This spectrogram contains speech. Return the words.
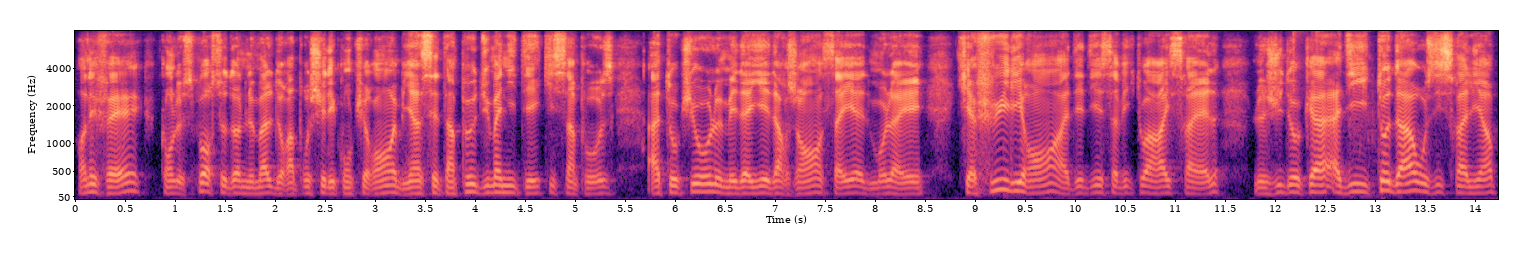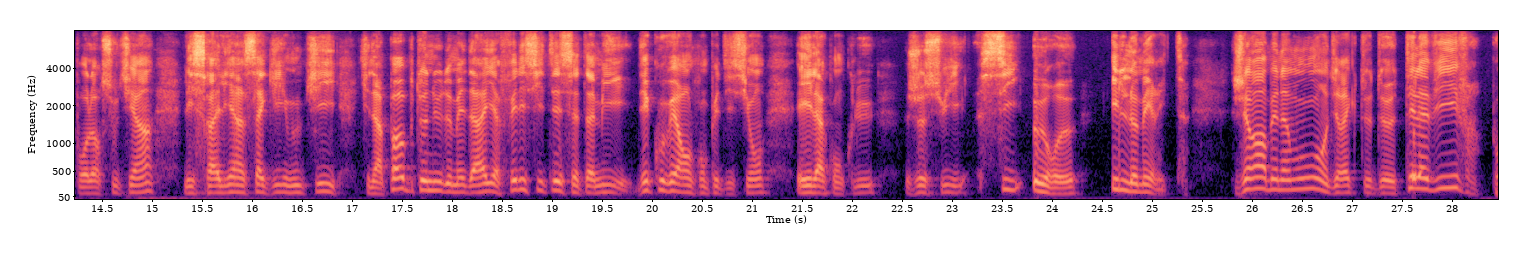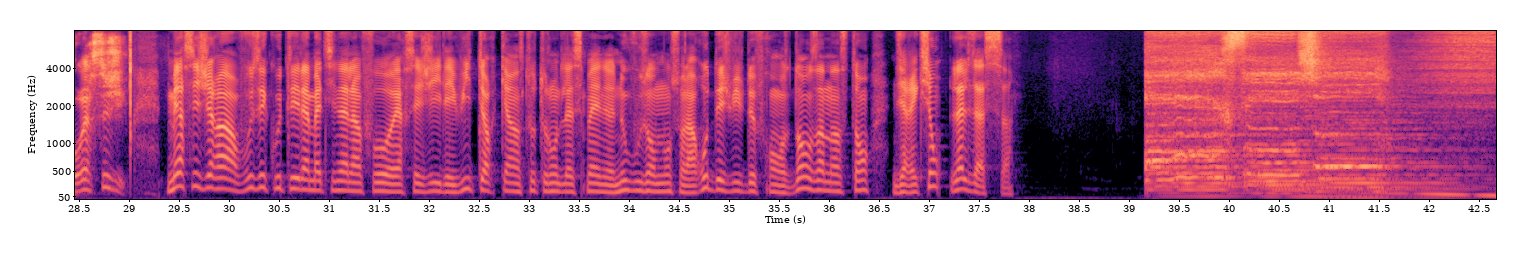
En effet, quand le sport se donne le mal de rapprocher les concurrents, eh bien, c'est un peu d'humanité qui s'impose. À Tokyo, le médaillé d'argent, Sayed Molae, qui a fui l'Iran, a dédié sa victoire à Israël. Le judoka a dit Toda aux Israéliens pour leur soutien. L'Israélien Sagi Muki, qui n'a pas obtenu de médaille, a félicité cet ami découvert en compétition et il a conclu Je suis si heureux, il le mérite. Gérard Benamou en direct de Tel Aviv pour RCJ. Merci Gérard, vous écoutez la matinale info RCJ, il est 8h15 tout au long de la semaine. Nous vous emmenons sur la route des Juifs de France dans un instant, direction l'Alsace.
